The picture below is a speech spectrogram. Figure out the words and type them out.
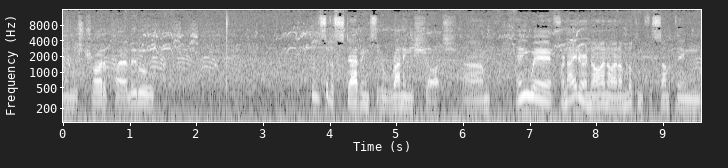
and just try to play a little little sort of stabbing, sort of running shot. Um, anywhere for an 8 or a 9 iron, I'm looking for something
